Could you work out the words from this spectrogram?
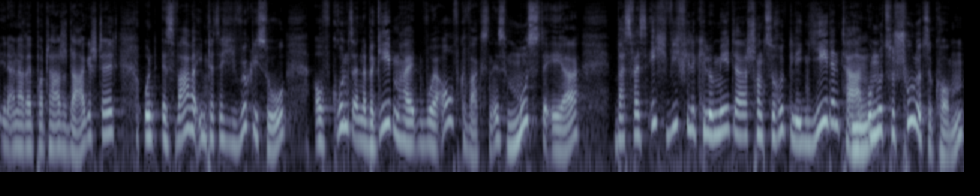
in einer Reportage dargestellt. Und es war bei ihm tatsächlich wirklich so, aufgrund seiner Begebenheiten, wo er aufgewachsen ist, musste er, was weiß ich, wie viele Kilometer schon zurücklegen, jeden Tag, um nur zur Schule zu kommen.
